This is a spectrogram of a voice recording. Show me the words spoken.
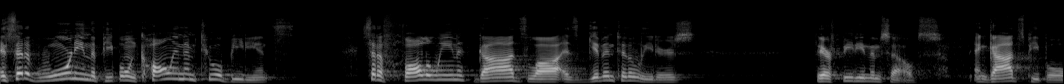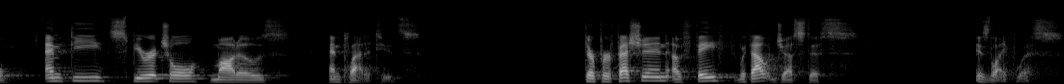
Instead of warning the people and calling them to obedience, instead of following God's law as given to the leaders, they are feeding themselves and God's people empty spiritual mottos and platitudes. Their profession of faith without justice is lifeless.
